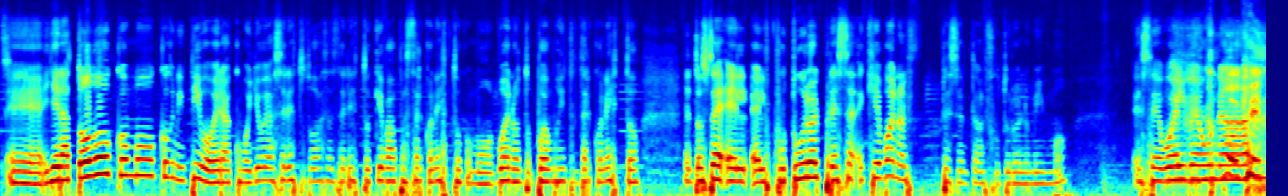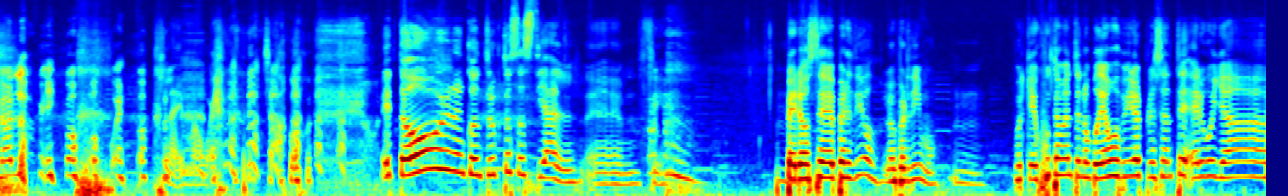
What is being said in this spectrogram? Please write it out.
Sí. Eh, y era todo como cognitivo, era como yo voy a hacer esto, tú vas a hacer esto, ¿qué va a pasar con esto? Como, bueno, podemos intentar con esto. Entonces el, el futuro, el presente, que bueno, el presente o el futuro es lo mismo. Eh, Se vuelve una... Como que no es lo mismo. bueno. La misma wea. Chao. Es todo un constructo social, eh, sí. Mm, Pero se perdió, lo perdimos. mm. Porque justamente no podíamos vivir el presente, ergo ya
